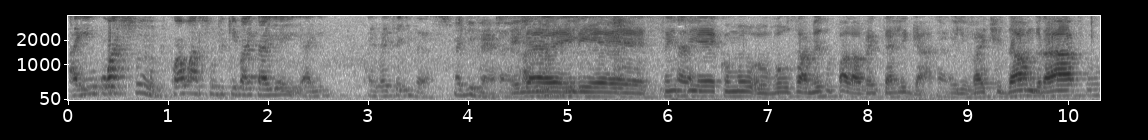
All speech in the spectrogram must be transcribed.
Aí o assunto, qual o assunto que vai cair aí? Aí, aí vai ser diverso. É diverso. Ele Aí é, ele é sempre é. como eu vou usar a mesma palavra, é interligado. Ele vai te dar um gráfico,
